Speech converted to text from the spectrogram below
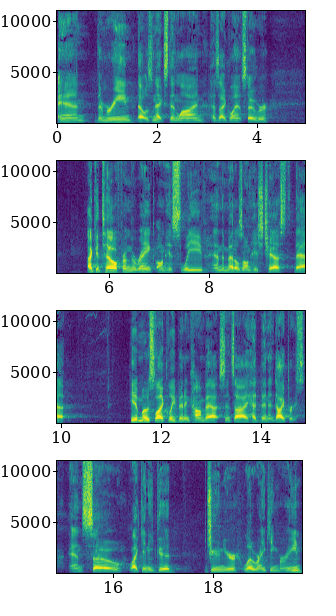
and the Marine that was next in line, as I glanced over, I could tell from the rank on his sleeve and the medals on his chest that he had most likely been in combat since I had been in diapers. And so, like any good junior low ranking Marine,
